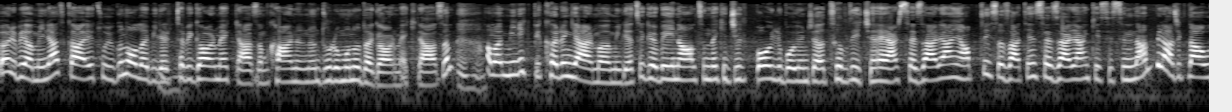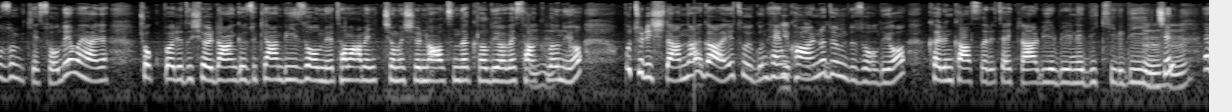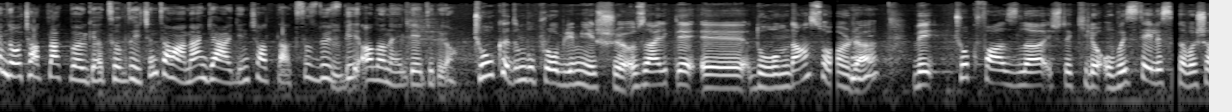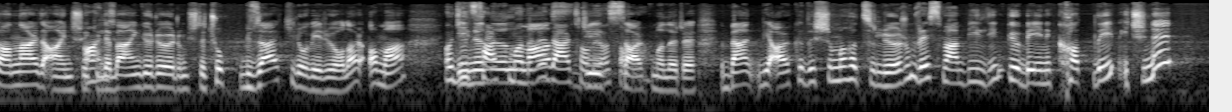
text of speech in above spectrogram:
Böyle bir ameliyat gayet uygun olabilir. Tabii görmek lazım. Karnının durumunu da görmek lazım. Ama minik bir karın germe ameliyatı göbeğin altındaki cilt boylu boyunca atıldığı için eğer sezaryen yaptıysa zaten sezaryen kesisinden birazcık daha uzun bir kesi oluyor ama yani çok böyle dışarıdan gözüken bir iz olmuyor. Tamamen iç çamaşırının altında kalıyor ve saklanıyor. Bu tür işlemler gayet uygun. Hem karnı dümdüz oluyor. Karın kasları tekrar birbirine dikildiği için hem de o çatlak bölge atıldığı için tamamen gergin, çatlaksız, düz bir alan elde ediliyor. Çoğu kadın bu problemi yaşıyor. Özellikle e, doğumdan sonra ve çok fazla işte kilo obeziteyle savaşanlar da aynı şekilde Aynı. ben görüyorum. işte çok güzel kilo veriyorlar ama O cilt sarkmaları inanılmaz dert oluyor cilt sonra. sarkmaları. Ben bir arkadaşımı hatırlıyorum. Resmen bildiğin göbeğini katlayıp içine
